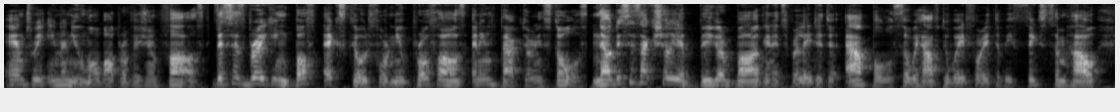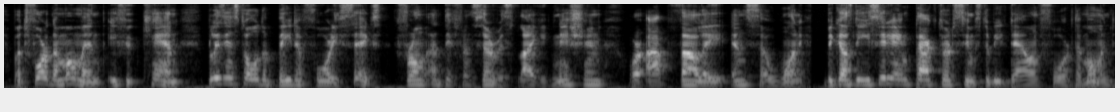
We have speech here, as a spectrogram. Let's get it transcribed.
entry in a new mobile provision files. This is breaking both Xcode for new profiles and Impactor installs. Now this is actually a bigger bug and it's related to Apple, so we have to wait for it to be fixed somehow, but for the moment, if you can, please install the Beta 46 from a different service like Ignition or App Valley and so on, because the Cydia Impactor seems to be down for the moment.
